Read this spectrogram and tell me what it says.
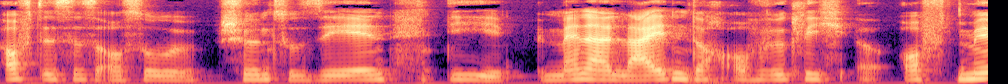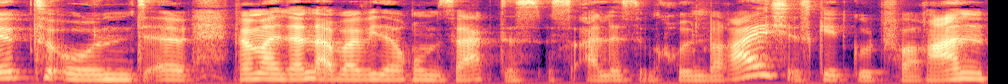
oft ist es auch so schön zu sehen erzählen, die Männer leiden doch auch wirklich äh, oft mit. Und äh, wenn man dann aber wiederum sagt, es ist alles im grünen Bereich, es geht gut voran,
